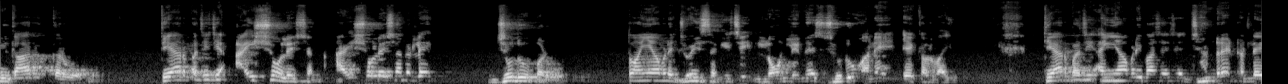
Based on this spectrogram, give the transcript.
ઇનકાર કરવો ત્યાર પછી જે આઇસોલેશન આઇસોલેશન એટલે જુદું પડવું તો અહીંયા આપણે જોઈ શકીએ છીએ લોનલીનેસ જુદું અને એકલવાયુ ત્યાર પછી અહીંયા આપણી પાસે છે જનરેટ એટલે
